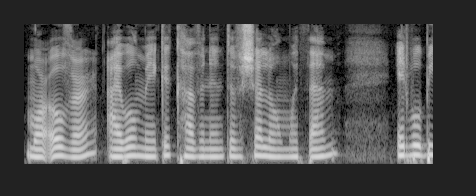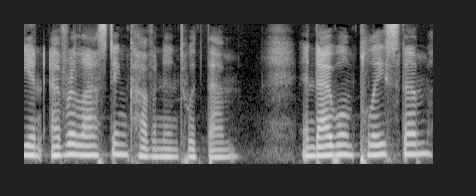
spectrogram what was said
Moreover, I will make a covenant of shalom with them. It will be an everlasting covenant with them. And I will place them,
